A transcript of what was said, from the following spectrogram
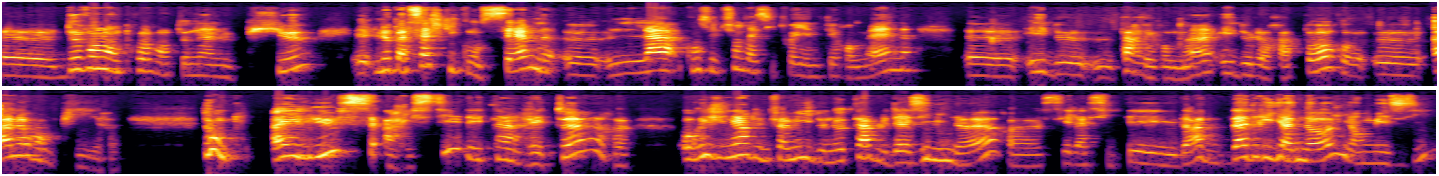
euh, devant l'empereur Antonin le Pieux, le passage qui concerne euh, la conception de la citoyenneté romaine euh, et par les Romains et de leur rapport à leur empire. Donc, Aelius Aristide est un rhéteur originaire d'une famille de notables d'Asie mineure, c'est la cité d'Adrianoi en Mésie,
